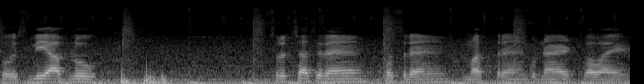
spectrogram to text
तो इसलिए आप लोग सुरक्षा से रहें, खुश रहें, मस्त रहें। गुड नाइट बाय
